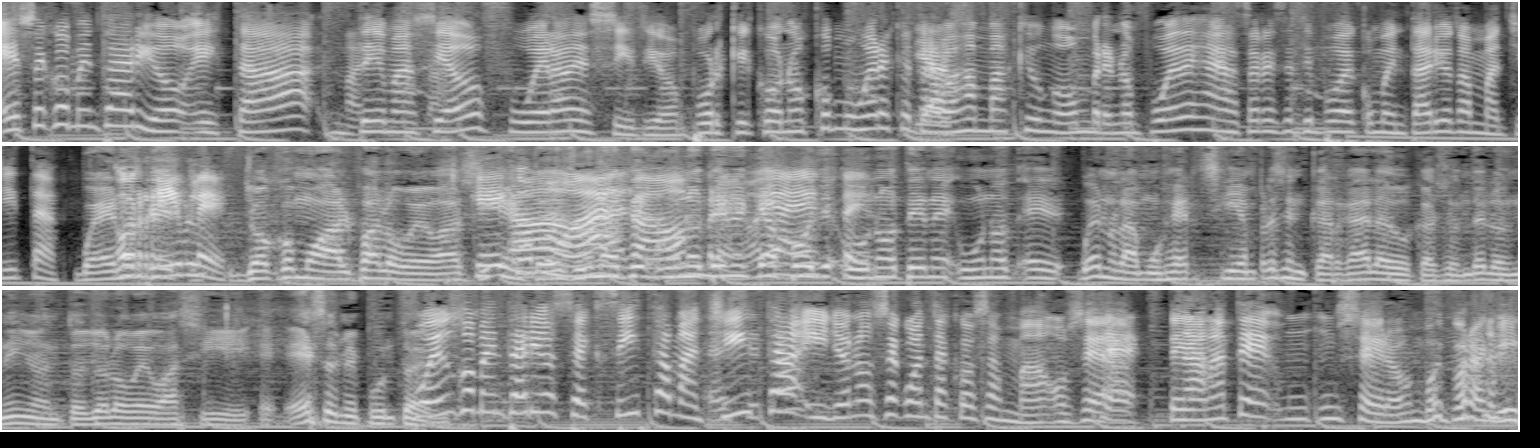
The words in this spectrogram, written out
Ese comentario está Maldita. demasiado fuera de sitio, porque conozco mujeres que Yes. trabajan más que un hombre. No puedes hacer ese tipo de comentario tan machista. Bueno, Horrible. yo como alfa lo veo así. Entonces uno, alfa, uno hombre, tiene que apoyar, este. uno tiene, uno, eh, bueno, la mujer siempre se encarga de la educación de los niños, entonces yo lo veo así. E- Ese es mi punto Fue de un vista. comentario sexista, machista y yo no sé cuántas cosas más. O sea, Sí, te ganaste un, un cero. Voy por aquí.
